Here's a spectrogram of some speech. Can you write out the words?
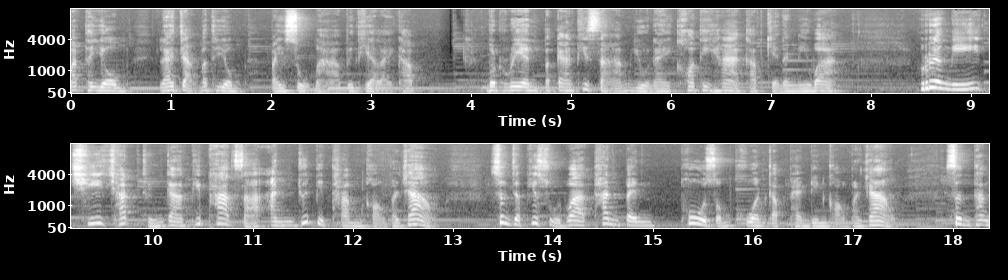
มัธยม และจากมัธยมไปสู่มหาวิทยาลัยครับ บทเรียนประการที่ 3 อยู่ในข้อที่ 5 ครับ เขียนดังนี้ว่า เรื่องนี้ชี้ชัดถึงการพิพากษาอันยุติธรรมของพระเจ้า ซึ่งจะพิสูจน์ว่าท่านเป็นผู้สมควรกับแผ่นดินของพระเจ้า ซึ่งทั้ง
